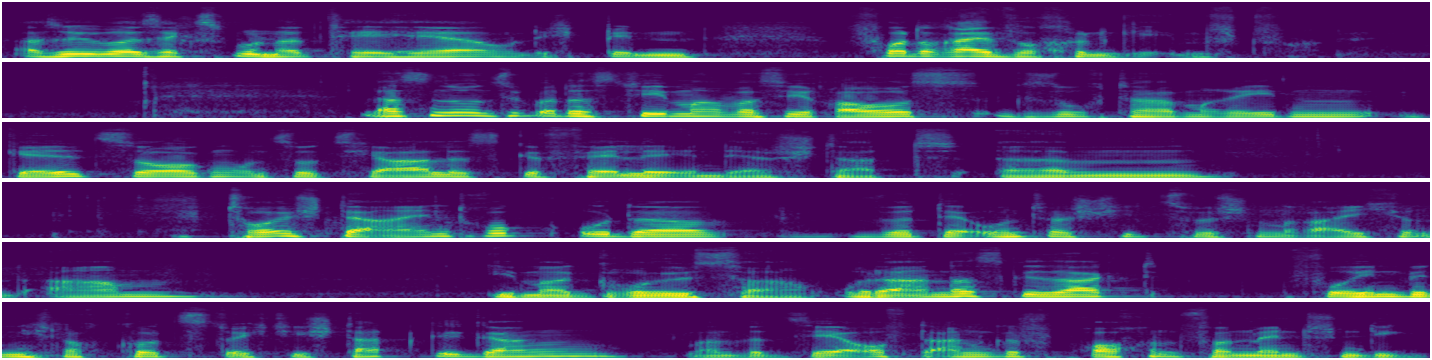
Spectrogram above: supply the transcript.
also über sechs Monate her und ich bin vor drei Wochen geimpft worden. Lassen Sie uns über das Thema, was Sie rausgesucht haben, reden. Geldsorgen und soziales Gefälle in der Stadt. Ähm, täuscht der Eindruck oder wird der Unterschied zwischen Reich und Arm immer größer? Oder anders gesagt, Vorhin bin ich noch kurz durch die Stadt gegangen. Man wird sehr oft angesprochen von Menschen, die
